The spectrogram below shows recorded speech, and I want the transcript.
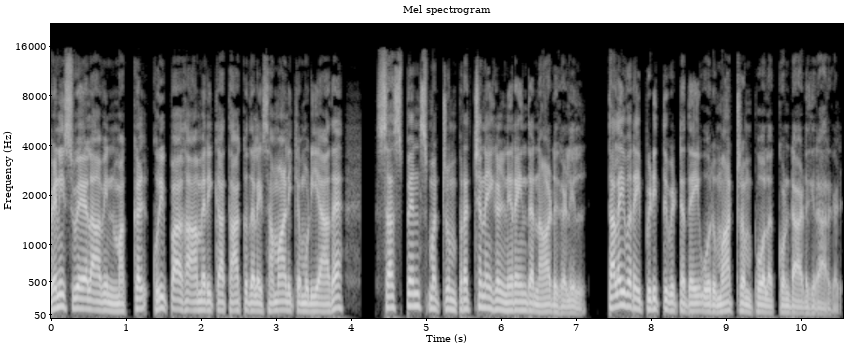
வெனிசுவேலாவின் மக்கள் குறிப்பாக அமெரிக்கா தாக்குதலை சமாளிக்க முடியாத சஸ்பென்ஸ் மற்றும் பிரச்சனைகள் நிறைந்த நாடுகளில் தலைவரை பிடித்துவிட்டதை ஒரு மாற்றம் போல கொண்டாடுகிறார்கள்.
